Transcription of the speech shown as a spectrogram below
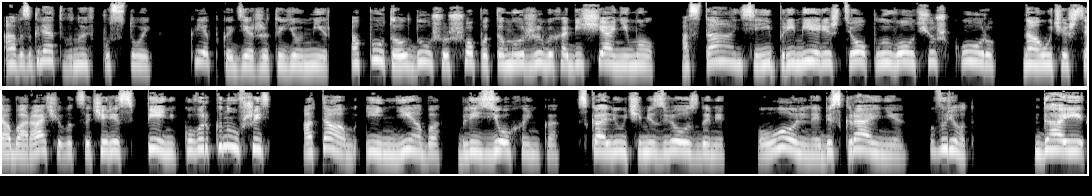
А взгляд вновь пустой. Крепко держит ее мир. Опутал душу шепотом лживых обещаний, мол, останься и примеришь теплую волчью шкуру, научишься оборачиваться через пень, кувыркнувшись, а там и небо близехонько, с колючими звездами, вольное, бескрайнее, врет. Да и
